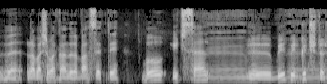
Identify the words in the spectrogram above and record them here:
ve Rabaşı Makan'da da bahsetti. Bu içsel e, büyük bir güçtür.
